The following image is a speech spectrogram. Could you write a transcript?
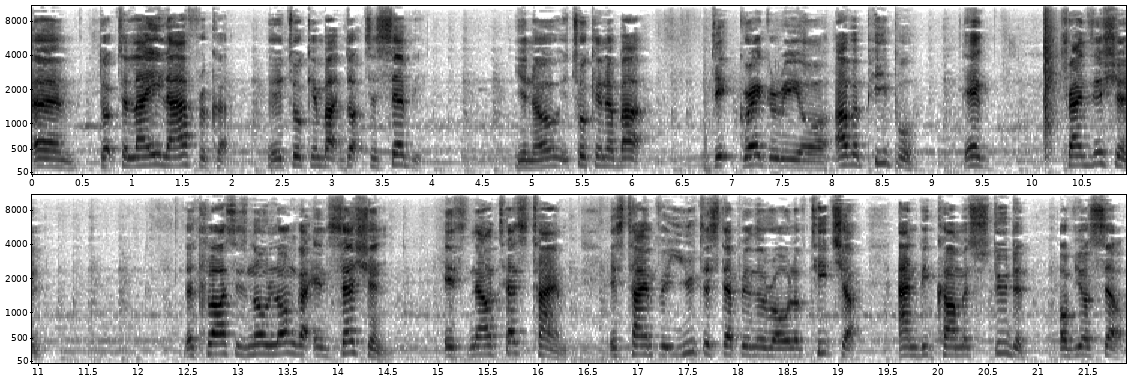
um, Dr. Llaila Afrika, you're talking about Dr. Sebi, you know, you're talking about Dick Gregory or other people they transition. The class is no longer in session. It's now test time. It's time for you to step in the role of teacher and become a student of yourself.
